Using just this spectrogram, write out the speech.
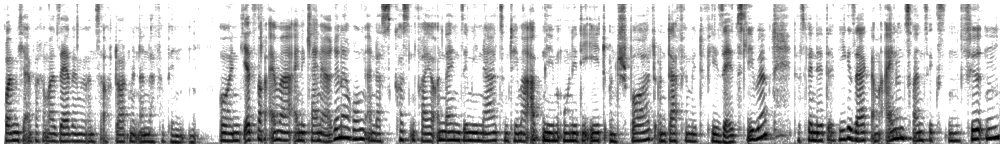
freue mich einfach immer sehr, wenn wir uns auch dort miteinander verbinden. Und jetzt noch einmal eine kleine Erinnerung an das kostenfreie Online-Seminar zum Thema Abnehmen ohne Diät und Sport und dafür mit viel Selbstliebe. Das findet, wie gesagt, am 21.04.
